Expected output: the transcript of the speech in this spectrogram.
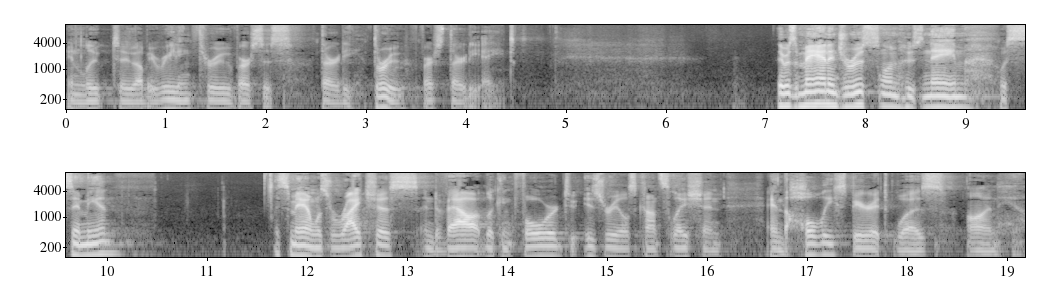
in Luke 2. I'll be reading through verses 30 through verse 38. There was a man in Jerusalem whose name was Simeon. This man was righteous and devout, looking forward to Israel's consolation, and the Holy Spirit was on him.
